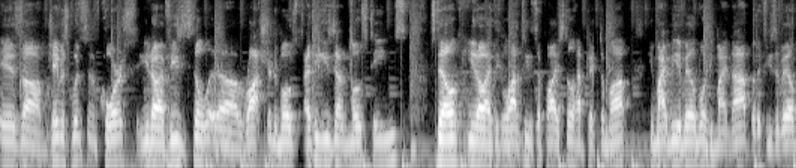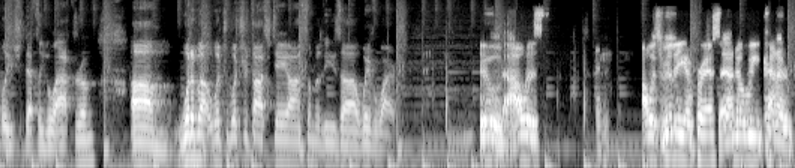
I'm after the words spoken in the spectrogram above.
is um, Jameis Winston, of course. You know, if he's still uh, rostered to most, I think he's on most teams still. You know, I think a lot of teams that probably still have picked him up. He might be available, he might not, but if he's available, you should definitely go after him. Um, what about what's what's your thoughts, Jay, on some of these uh, waiver wires? Dude, I was I was really impressed. I know we kind of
